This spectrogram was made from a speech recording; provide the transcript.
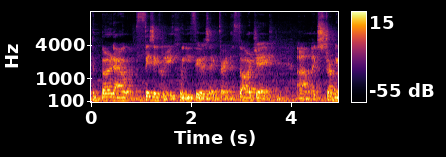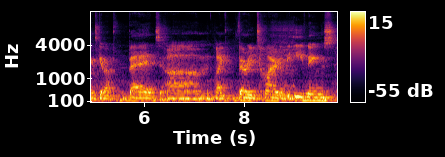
The burnout physically, what you feel is like very lethargic, um, like struggling to get up bed, um, like very tired in the evenings.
